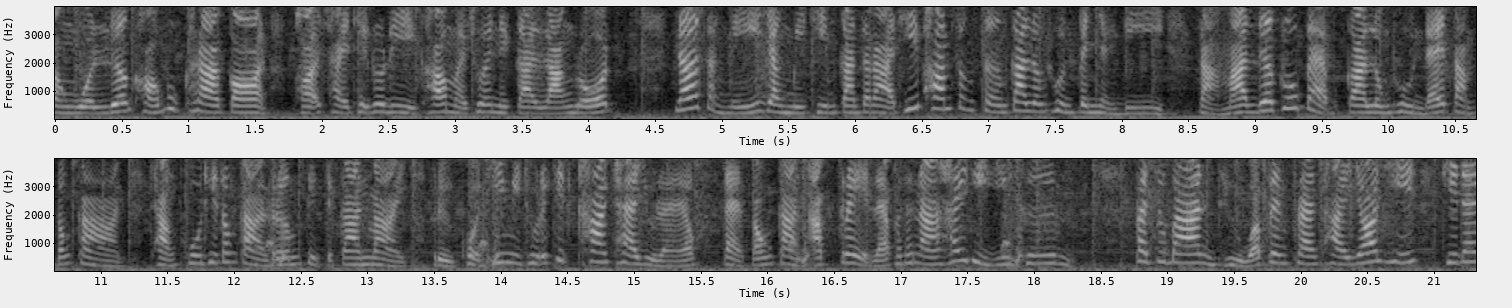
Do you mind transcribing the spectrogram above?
กังวลเรื่องของบุคลากร เพราะใช้เทคโนโลยีเข้ามาช่วยในการล้างรถ นอกจากนี้ยังมีทีมการตลาดที่พร้อมส่งเสริมการลงทุนเป็นอย่างดี สามารถเลือกรูปแบบการลงทุนได้ตามต้องการ ทั้งผู้ที่ต้องการเริ่มกิจการใหม่ หรือคนที่มีธุรกิจคาแคร์อยู่แล้ว แต่ต้องการอัปเกรดและพัฒนาให้ดียิ่งขึ้นปัจจุบันถือว่าเป็นแฟรนไชส์ยอดฮิตที่ได้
